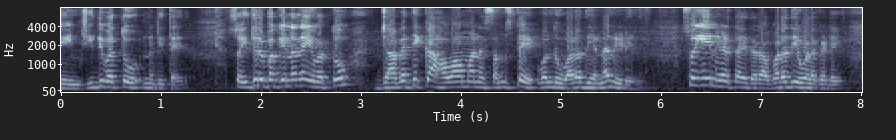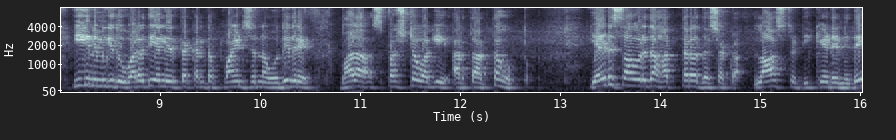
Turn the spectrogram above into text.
change ಇದು ಇವತ್ತು ನಡೀತಾ ಇದೆ. ಸೊ ಇದ್ರ ಬಗ್ಗೆನೇ ಇವತ್ತು ಜಾಗತಿಕ ಹವಾಮಾನ ಸಂಸ್ಥೆ ಒಂದು ವರದಿಯನ್ನು ನೀಡಿದೆ. ಸೊ ಏನು ಹೇಳ್ತಾ ಇದ್ದಾರೆ ವರದಿ ಒಳಗಡೆ? ಈಗ ನಿಮಗಿದು ವರದಿಯಲ್ಲಿರ್ತಕ್ಕಂಥ ಪಾಯಿಂಟ್ಸನ್ನು ಓದಿದರೆ ಬಹಳ ಸ್ಪಷ್ಟವಾಗಿ ಅರ್ಥ ಆಗ್ತಾ ಹೋಗ್ತು. ಎರಡು ಸಾವಿರದ ಹತ್ತರ ದಶಕ ಲಾಸ್ಟ್ ಡಿಕೇಡ್ ಏನಿದೆ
